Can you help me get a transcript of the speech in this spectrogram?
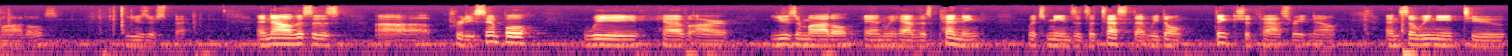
models, user spec. And now this is uh, pretty simple. We have our user model and we have this pending, which means it's a test that we don't think should pass right now. And so we need to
